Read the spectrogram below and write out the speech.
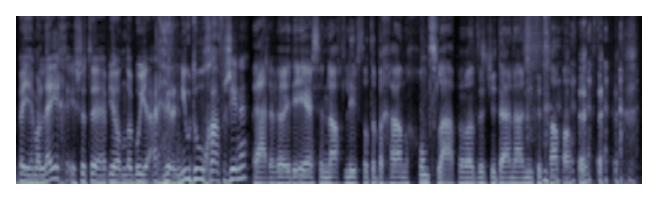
Ben je helemaal leeg? Is het, heb je dan, dan moet je eigenlijk weer een nieuw doel gaan verzinnen? Ja, dan wil je de eerste nacht liefst op de begaande grond slapen. Want dat je daarna niet de trap af hoeft.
